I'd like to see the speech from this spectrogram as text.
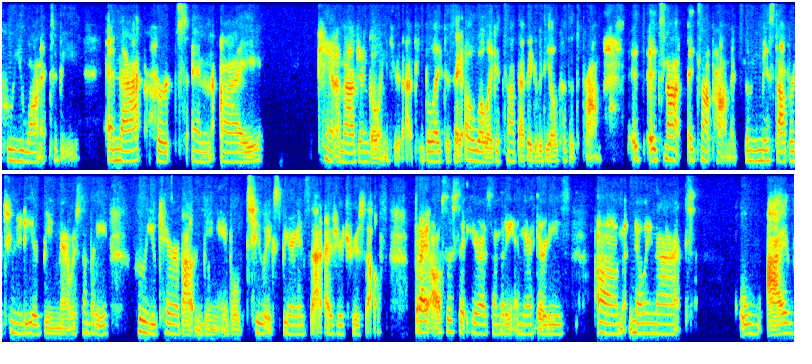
who you want it to be. And that hurts. And I can't imagine going through that. People like to say, "Oh, well, like it's not that big of a deal because it's prom." It's it's not it's not prom. It's the missed opportunity of being there with somebody who you care about and being able to experience that as your true self. But I also sit here as somebody in their 30s, um, knowing that I've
